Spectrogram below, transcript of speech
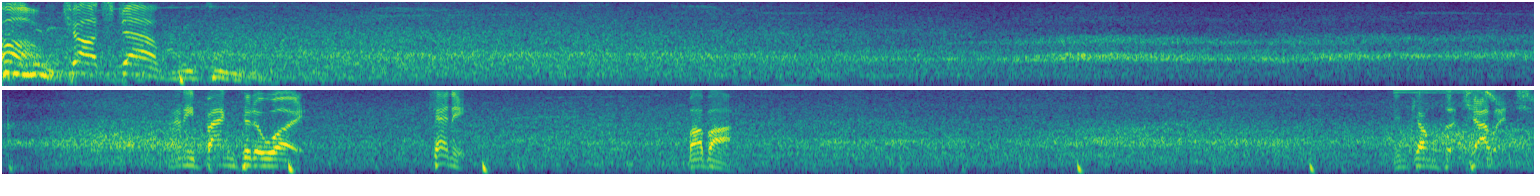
Oh, charged down. And he bangs it away. Kenny. Baba. In comes the challenge.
